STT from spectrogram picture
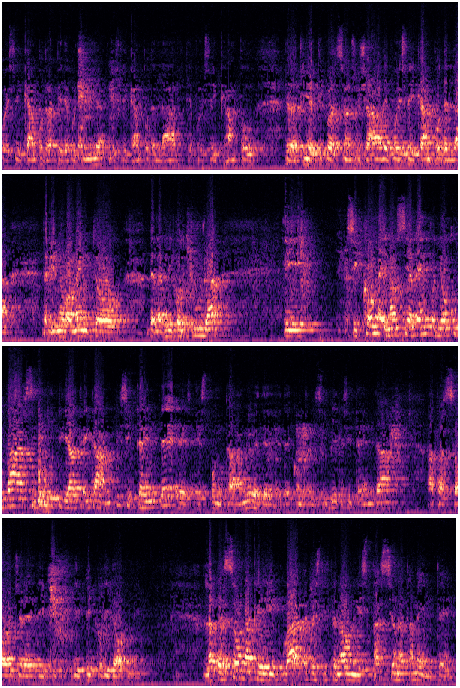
può essere il campo della pedagogia, può essere il campo dell'arte, può essere il campo della triarticolazione sociale, può essere il campo della, del rinnovamento dell'agricoltura e siccome non si ha tempo di occuparsi di tutti gli altri campi, si tende, è, è spontaneo ed è, ed è, comprensibile che si tenda a far sorgere dei, dei piccoli dogmi. La persona che guarda questi fenomeni spassionatamente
